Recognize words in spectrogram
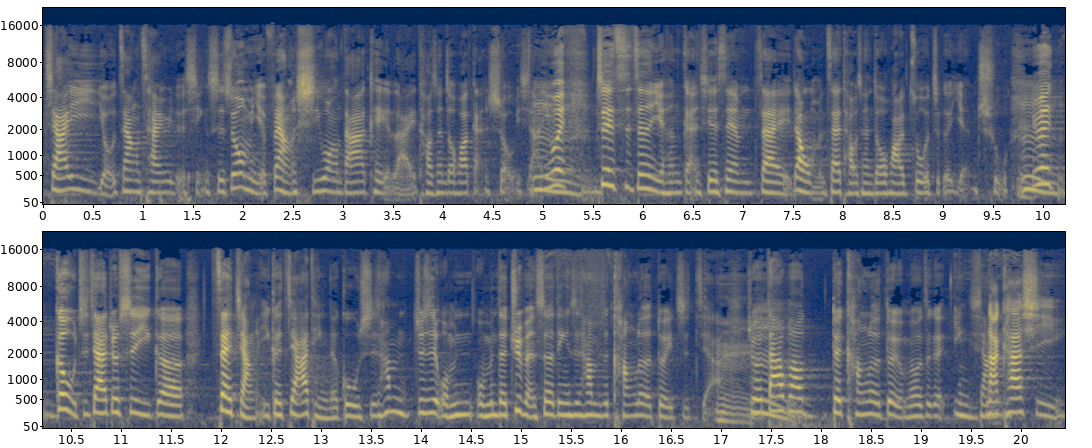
嘉义有这样参与的形式，所以我们也非常希望大家可以来桃城豆花感受一下，因为嗯这次真的也很感谢 Sam 在让我们在桃城豆花做这个演出，嗯因为歌舞之家就是一个在讲一个家庭的故事，他们就是我们我们的剧本设定是他们是康乐队之家，嗯就大家不知道对康乐队有没有这个印象？纳卡西，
